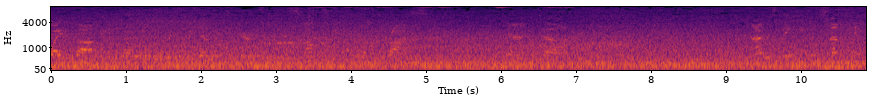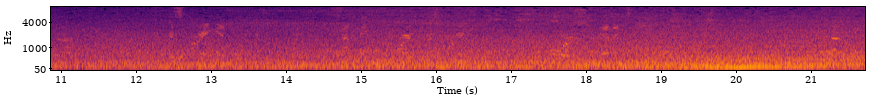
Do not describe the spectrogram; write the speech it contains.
white agave. There'll be three together here. The smoke trees will come across. And uh, I was thinking of something uh, whispering and something word whispering or humanity. Something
